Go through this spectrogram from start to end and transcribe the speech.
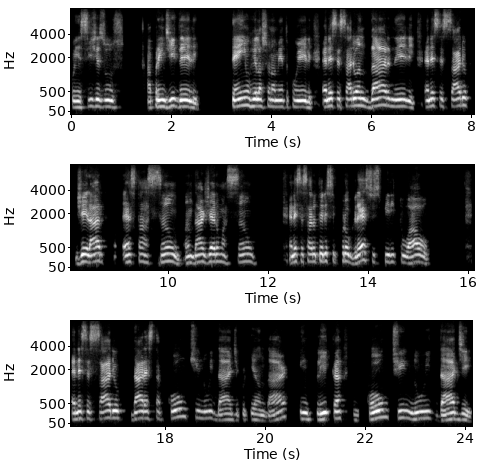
Conheci Jesus, aprendi dele, tenho um relacionamento com ele, é necessário andar nele, é necessário gerar esta ação, andar gera uma ação. É necessário ter esse progresso espiritual. É necessário dar esta continuidade, porque andar implica em continuidade.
